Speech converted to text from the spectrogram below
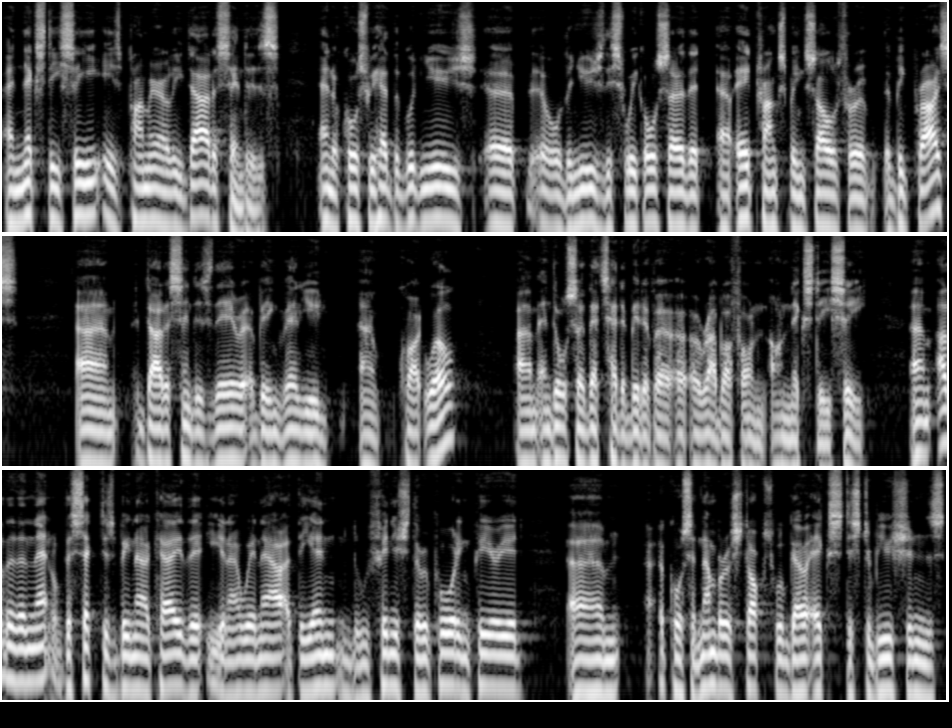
And NEXTDC is primarily data centers. And of course, we had the good news, uh, or the news this week also, that our AirTrunk's been sold for a, a big price. Um, data centers there are being valued uh, quite well. Um, and also, that's had a bit of a, a rub off on, on NEXTDC. Um, other than that, look, the sector's been okay. That you know, we're now at the end. We finished the reporting period. Um, of course, a number of stocks will go ex distributions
